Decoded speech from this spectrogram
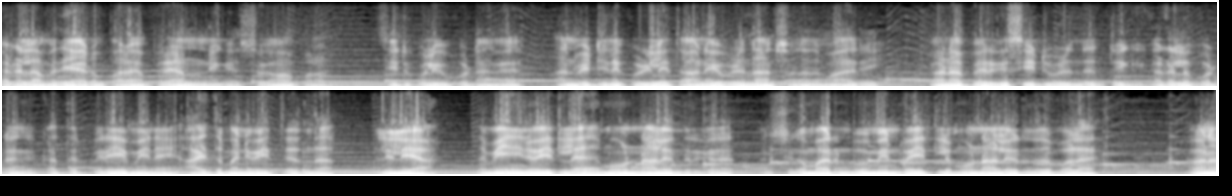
கடல் அமைதியாகிடும் பர பிரயாணம் நீங்கள் சுகமாக போகலாம். சீட்டு குலுக்கி போட்டாங்க. நான் வெட்டின குழியிலே தானே விழுந்தான்னு சொன்னது மாதிரி காணா பேருக்கு சீட்டு விழுந்து தூக்கி கடலில் போட்டாங்க. கத்தர் பெரிய மீனை ஆயத்தம் பண்ணி வைத்திருந்தார். இல்லையா இந்த மீனின் வயிற்றில் மூணு நாள் இருந்திருக்கிறார். சுகுமாரன் பூமியின் வயிற்றில் மூணு நாள் இருந்தது போல காணா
